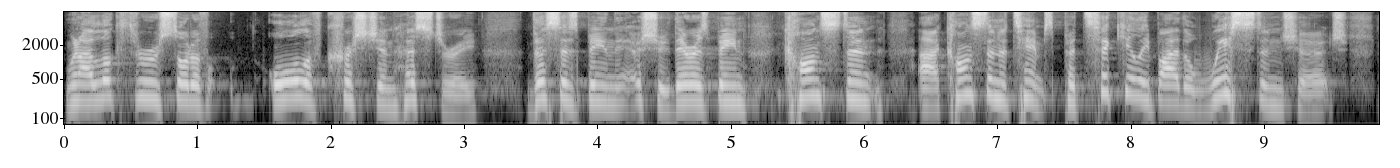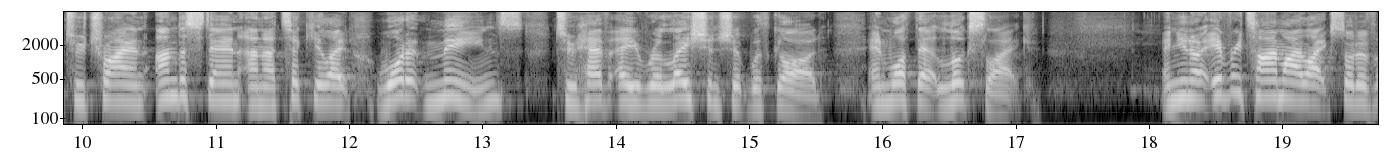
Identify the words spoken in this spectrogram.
When I look through sort of all of Christian history, this has been the issue. There has been constant, uh, constant attempts, particularly by the Western church, to try and understand and articulate what it means to have a relationship with God and what that looks like. And you know, every time I like sort of,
